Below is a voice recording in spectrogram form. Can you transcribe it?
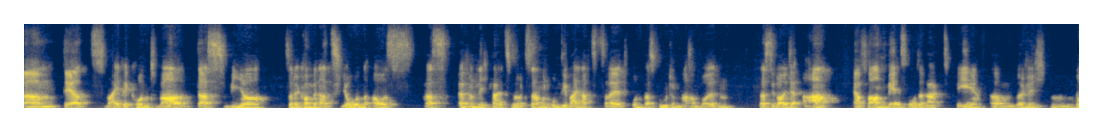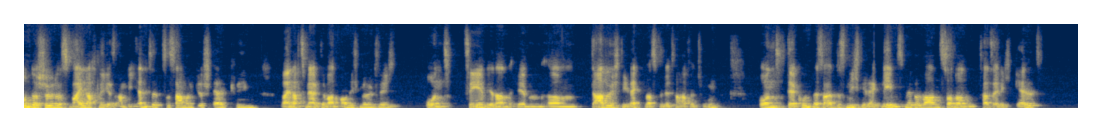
Ähm, der zweite Grund war, dass wir so eine Kombination aus was öffentlichkeitswirksamen um die Weihnachtszeit und was Gutem machen wollten, dass die Leute A erfahren, wer ist Roterakt, B ähm, wirklich ein wunderschönes weihnachtliches Ambiente zusammengestellt kriegen. Weihnachtsmärkte waren auch nicht möglich und C, wir dann eben ähm, dadurch direkt was für die Tafel tun. Und der Grund, weshalb es nicht direkt Lebensmittel waren, sondern tatsächlich Geld,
